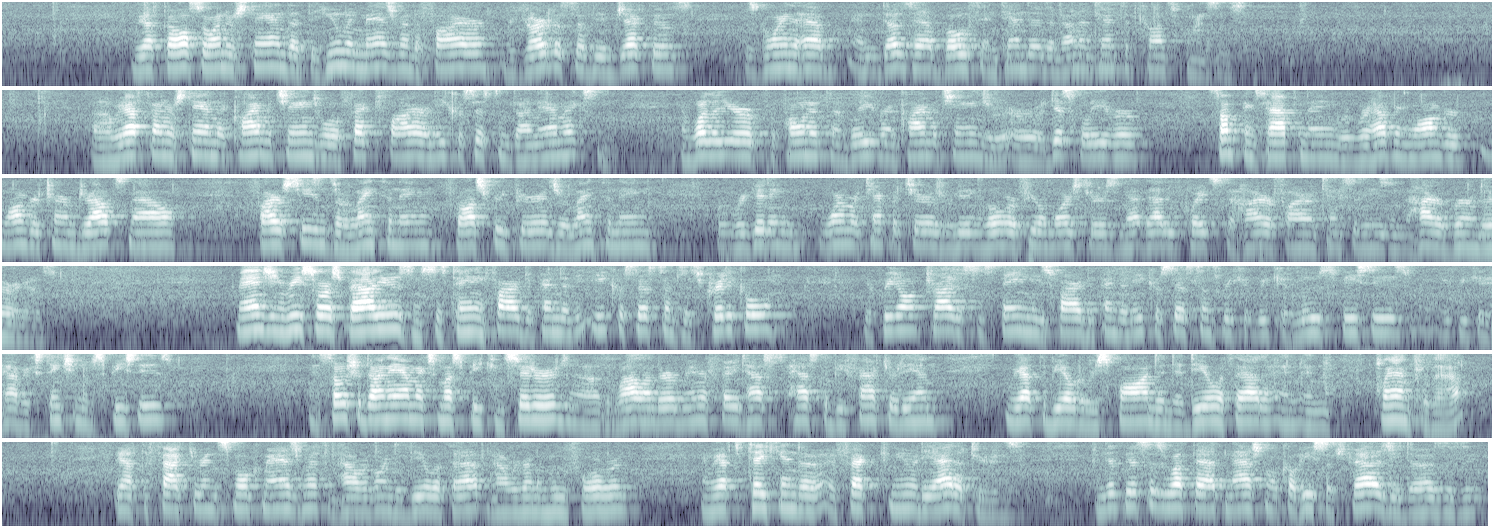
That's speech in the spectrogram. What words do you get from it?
We have to also understand that the human management of fire, regardless of the objectives, is going to have and does have both intended and unintended consequences. Uh, we have to understand that climate change will affect fire and ecosystem dynamics. And, and whether you're a proponent and believer in climate change or, or a disbeliever, something's happening. We're, we're having longer, longer term droughts now. Fire seasons are lengthening. Frost-free periods are lengthening. We're, getting warmer temperatures. We're getting lower fuel moistures, and that, that equates to higher fire intensities and higher burned areas. Managing resource values and sustaining fire-dependent ecosystems is critical. If we don't try to sustain these fire-dependent ecosystems, we could, we could lose species, we could have extinction of species. And social dynamics must be considered. Uh, the wildland urban interface has, has to be factored in. We have to be able to respond and to deal with that and, and plan for that. We have to factor in smoke management and how we're going to deal with that and how we're going to move forward. And we have to take into effect community attitudes. And this, this is what that national cohesive strategy does is it,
